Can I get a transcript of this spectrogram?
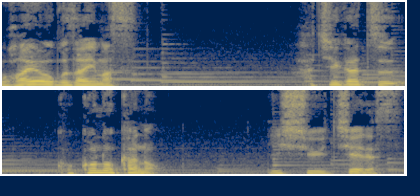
おはようございます。8月9日の一首一会です。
